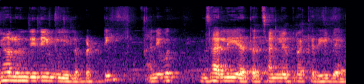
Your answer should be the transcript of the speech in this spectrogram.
घालून दिली मी हिला पट्टी. आणि बघ झाली आता चांगल्या प्रकारे ही बॅग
